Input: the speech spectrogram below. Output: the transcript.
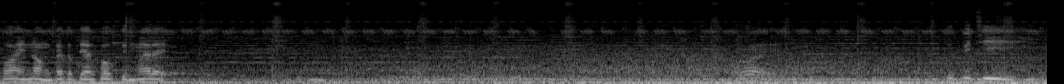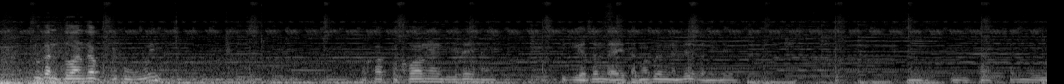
พอให้น่องตะกะเตียนเขาขึ้นมาได้ทุกวิธี ทุกขั้นตอนครับโอ้โหยประคับประคองอย่างดีเลยนะที่เกิดสำใดทำมาเบิ่งกันเด้อกันนี้เลยนี่คือครับใช้มือ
